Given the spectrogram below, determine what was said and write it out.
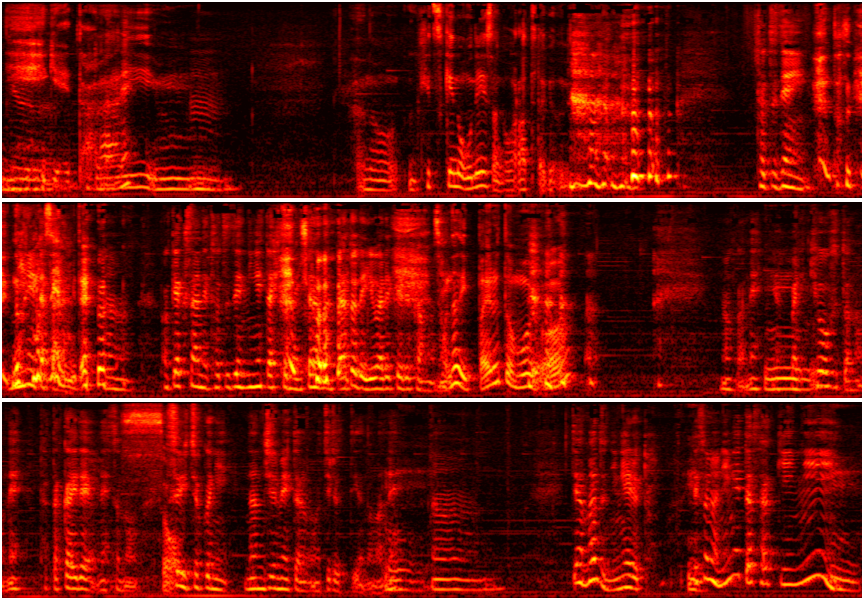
逃げたらいい、うんうん、あの受付のお姉さんが笑ってたけどね。突然。乗りませんみたいな、うん、お客さんで突然逃げた人がいたなんて後で言われてるかも そんなねのいっぱいいると思うよ。なんかねうんやっぱり恐怖とのね戦いだよね。その垂直に何十メートルも落ちるっていうのがね、ううん。じゃあまず逃げると。うん。でその逃げた先うにん。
